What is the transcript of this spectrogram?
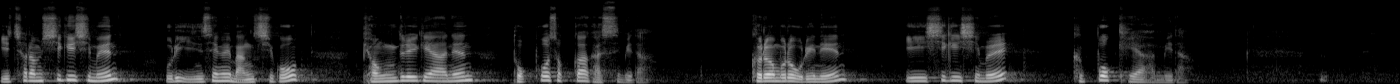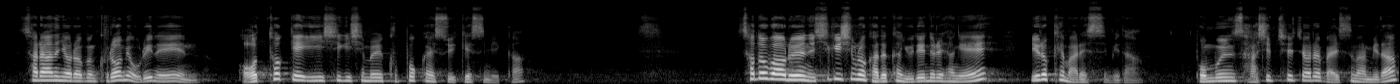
이처럼 시기심은 우리 인생을 망치고 병들게 하는 독보석과 같습니다. 그러므로 우리는 이 시기심을 극복해야 합니다. 사랑하는 여러분, 그러면 우리는 어떻게 이 시기심을 극복할 수 있겠습니까? 사도 바울은 시기심으로 가득한 유대인들을 향해 이렇게 말했습니다. 본문 47절을 말씀합니다.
